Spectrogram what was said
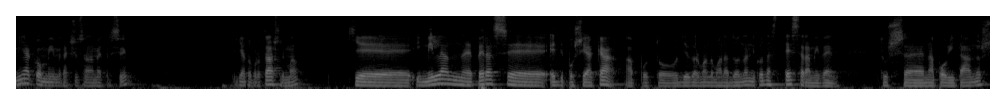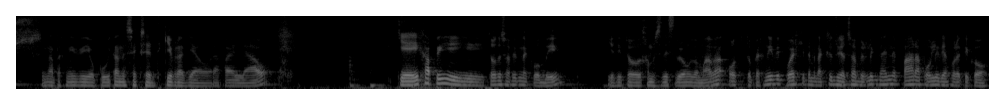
μία ακόμη μεταξύ τους αναμέτρηση για το πρωτάθλημα και η Μίλαν ε, πέρασε εντυπωσιακά από το Diego Armando Maradona νικώντας 4-0 τους ε, Ναπολιτάνους σε ένα παιχνίδι όπου ήταν σε εξαιρετική βραδιά ο Ραφαέλ Λεάο και είχα πει τότε σε αυτή την εκπομπή γιατί το είχαμε συζητήσει την προηγούμενη εβδομάδα, ότι το παιχνίδι που έρχεται μεταξύ τους για Champions League θα είναι πάρα πολύ διαφορετικό.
